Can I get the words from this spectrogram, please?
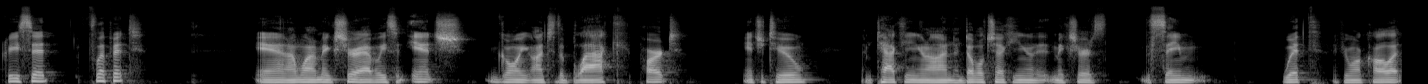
crease it, flip it. And I want to make sure I have at least an inch going onto the black part, inch or two I'm tacking it on and double checking it, make sure it's the same width, if you want to call it.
